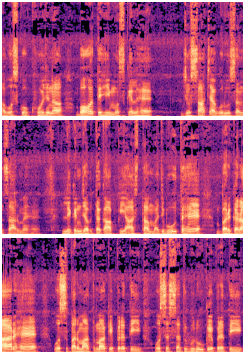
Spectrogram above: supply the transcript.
अब उसको खोजना बहुत ही मुश्किल है, जो साचा गुरु संसार में है। लेकिन जब तक आपकी आस्था मज़बूत है, बरकरार है, उस परमात्मा के प्रति, उस सतगुरु के प्रति,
